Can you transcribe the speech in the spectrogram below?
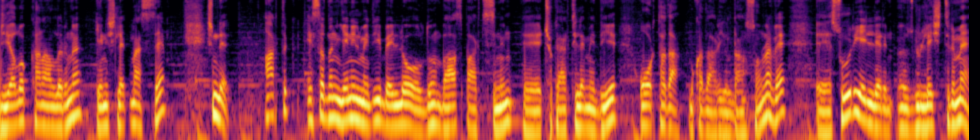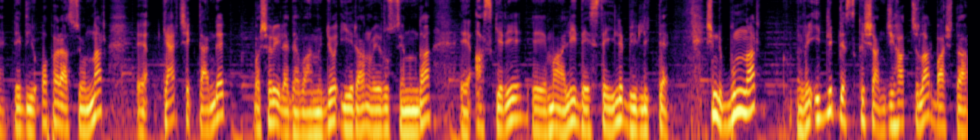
diyalog kanallarını genişletmezse. Şimdi artık Esad'ın yenilmediği belli oldu. Baas Partisi'nin e, çökertilemediği ortada bu kadar yıldan sonra ve e, Suriyelilerin özgürleştirme dediği operasyonlar e, gerçekten de başarıyla devam ediyor. İran ve Rusya'nın da e, askeri e, mali desteğiyle birlikte. Şimdi bunlar ve İdlib'de sıkışan cihatçılar başta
